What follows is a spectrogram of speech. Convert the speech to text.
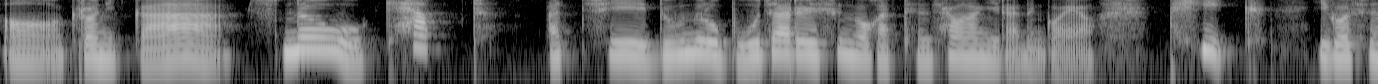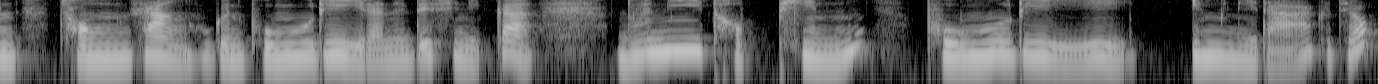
어, 그러니까 snow-capped 마치 눈으로 모자를 쓴 것 같은 상황이라는 거예요. peak 이것은 정상 혹은 봉우리라는 뜻이니까 눈이 덮인 봉우리 입니다. 그죠?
